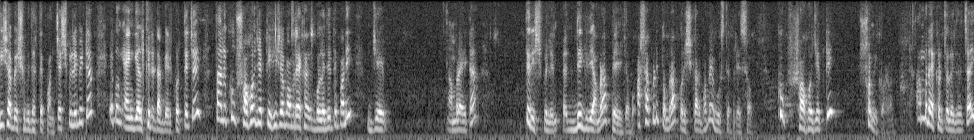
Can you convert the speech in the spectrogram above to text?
হিসাবে সুবিধার্থে পঞ্চাশ মিলিমিটার এবং অ্যাঙ্গেল থিটাটা বের করতে চাই। তাহলে খুব সহজ একটি হিসাব আমরা এখানে বলে দিতে পারি যে আমরা এটা তিরিশ মিলি ডিগ্রি আমরা পেয়ে যাব। আশা করি তোমরা পরিষ্কারভাবে বুঝতে পেরেছ। খুব সহজ একটি সমীকরণ। আমরা এখন চলে যেতে চাই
